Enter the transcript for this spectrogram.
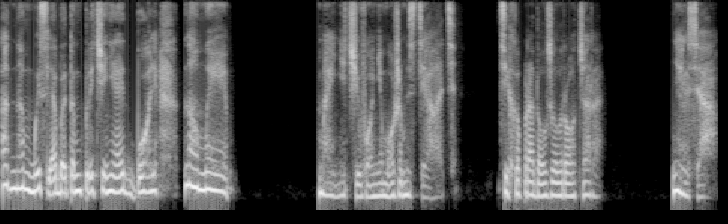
Одна мысль об этом причиняет боль, но мы...» «Мы ничего не можем сделать», — тихо продолжил Роджер. «Нельзя.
